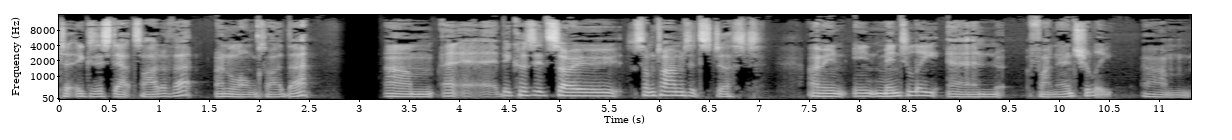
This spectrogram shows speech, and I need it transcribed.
to exist outside of that and alongside that. Um, because it's so sometimes it's just, I mean, in, mentally and financially, um,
